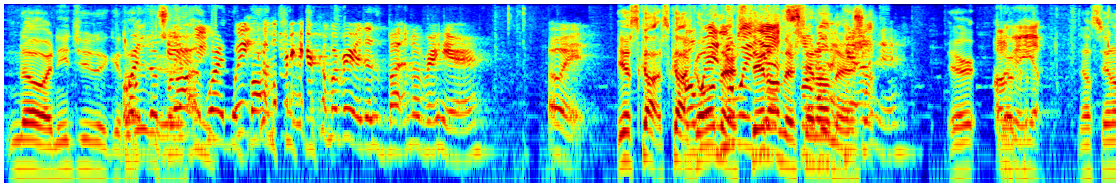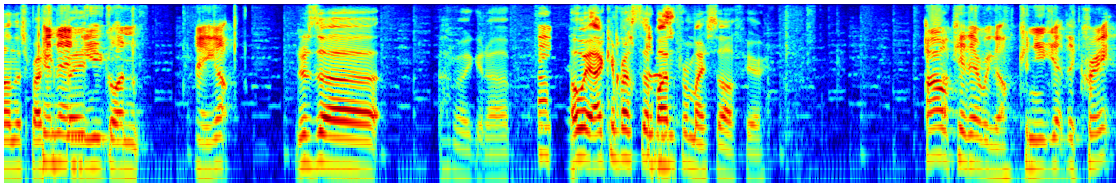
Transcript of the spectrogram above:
No, I need you to get Wait, up the Wait, here. Wait, Wait, come over here. Come over here. There's a button over here. Oh wait. Yeah, Scott, Scott, Oh, go wait, on no, there. wait, stand on there. Stand on sorry, there. yeah. Yeah, yeah. Okay, now, yep. Now stand on this pressure plate. And then plate. you go on. There you go. There's a. How do I get up? Oh, oh wait, I can press the button for myself here. Oh, okay, there we go. Can you get the crate?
